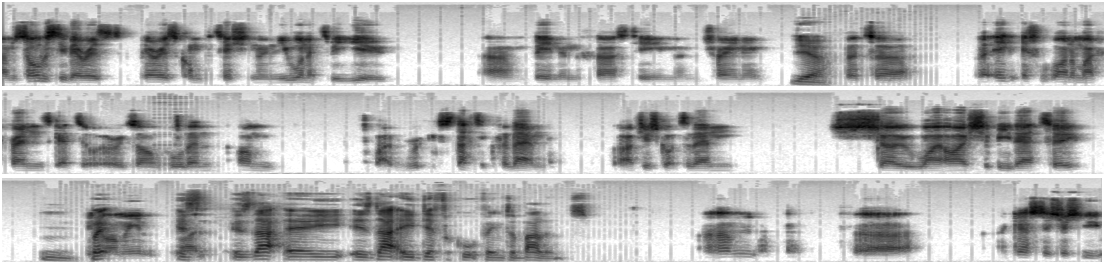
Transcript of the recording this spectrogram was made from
Um, so obviously there is there is competition, and you want it to be you, um, being in the first team and training. Yeah. But, uh, but if, one of my friends gets it, for example, then I'm like ecstatic for them. But I've just got to then show why I should be there too. Mm. You But know what I mean? is is that a is that a difficult thing to balance? Um, uh, I guess it's just you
